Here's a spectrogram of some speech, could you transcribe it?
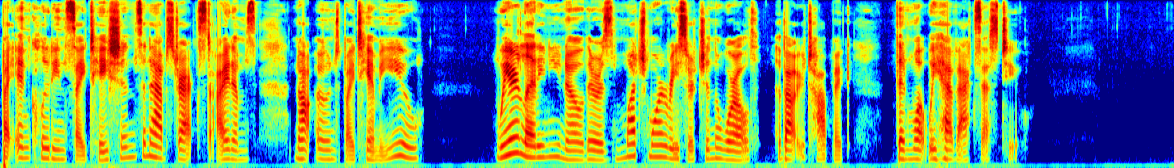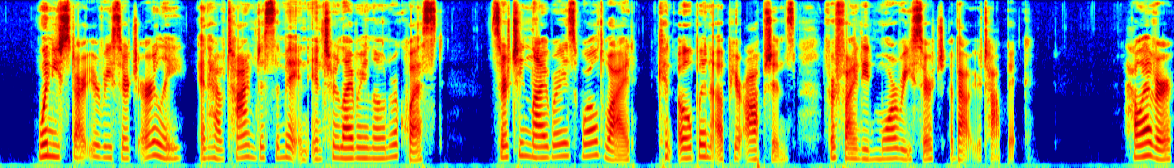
By including citations and abstracts to items not owned by TAMIU, we are letting you know there is much more research in the world about your topic than what we have access to. When you start your research early and have time to submit an interlibrary loan request, searching libraries worldwide can open up your options for finding more research about your topic. However,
